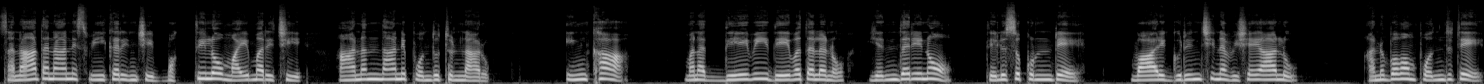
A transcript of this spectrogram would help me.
సనాతనాన్ని స్వీకరించి భక్తిలో మైమరిచి ఆనందాన్ని పొందుతున్నారు. ఇంకా మన దేవీ దేవతలను ఎందరినో తెలుసుకుంటే వారి గురించిన విషయాలు అనుభవం పొందితే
